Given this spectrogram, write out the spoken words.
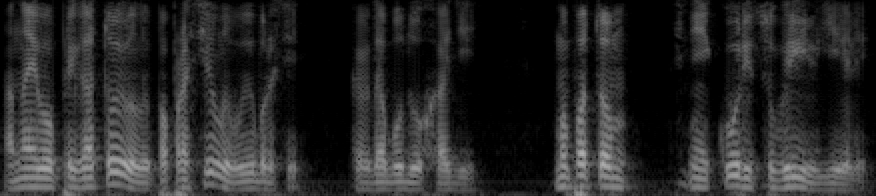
Она его приготовила и попросила выбросить, когда буду уходить. Мы потом с ней курицу-гриль ели.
